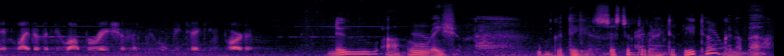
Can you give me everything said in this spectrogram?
in light of a new operation that we will be taking part in. New operation. What could the assistant director be talking about?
